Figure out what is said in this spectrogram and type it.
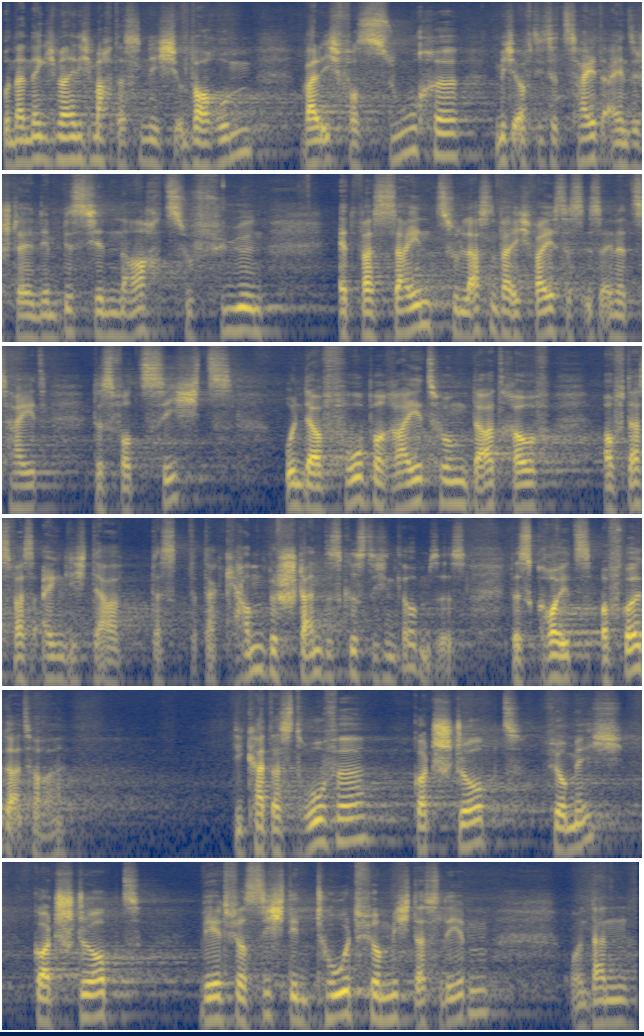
Und dann denke ich mir, nein, ich mache das nicht. Und warum? Weil ich versuche, mich auf diese Zeit einzustellen, dem bisschen nachzufühlen, etwas sein zu lassen, weil ich weiß, das ist eine Zeit des Verzichts und der Vorbereitung darauf, auf das, was eigentlich der, das, der Kernbestand des christlichen Glaubens ist. Das Kreuz auf Golgatha. Die Katastrophe, Gott stirbt für mich, Gott stirbt, wählt für sich den Tod, für mich das Leben. Und dann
